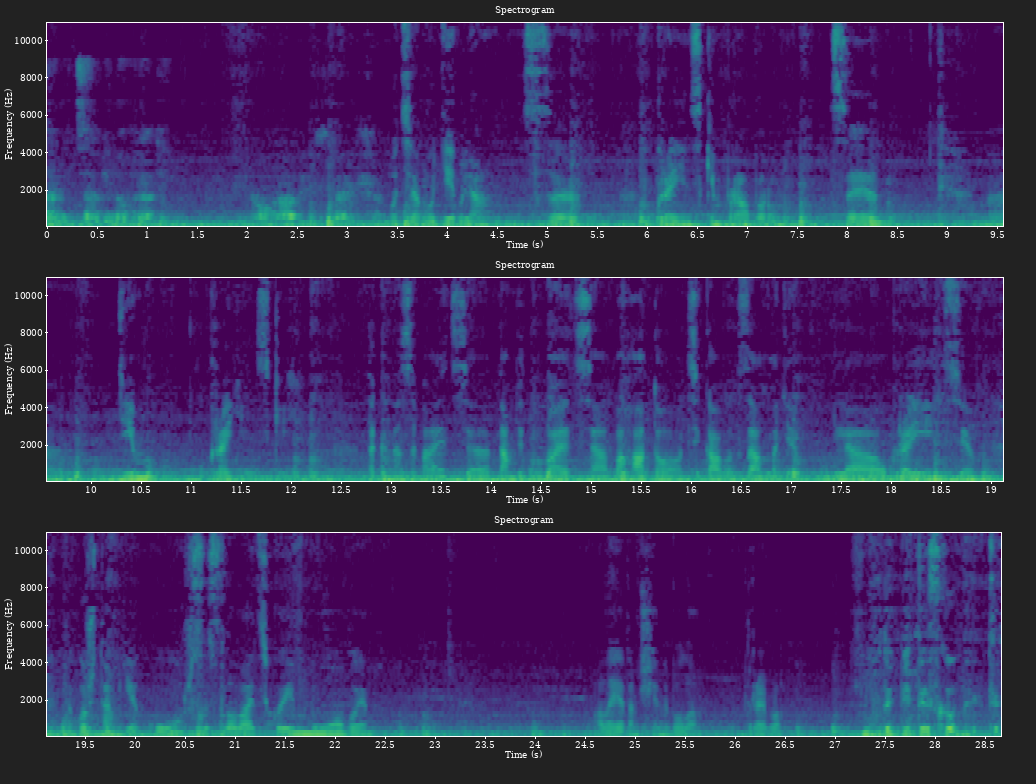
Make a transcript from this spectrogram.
Stanica Vinohrady. Оця будівля з українським прапором. Це е, дім український. Так і називається. Там відбувається багато цікавих заходів для українців. Також там є курси словацької мови. Але я там ще не була. Треба буде піти сходити.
